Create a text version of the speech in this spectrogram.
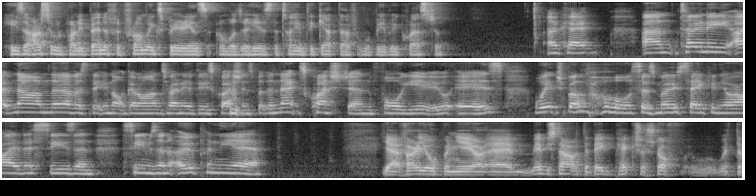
he's a horse who will probably benefit from experience, and whether he has the time to get that would be a big question. Okay, um, Tony, I, now I'm nervous that you're not going to answer any of these questions, but the next question for you is which bumper horse has most taken your eye this season? Seems an open year. Yeah, very open year. Um, maybe start with the big picture stuff with the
